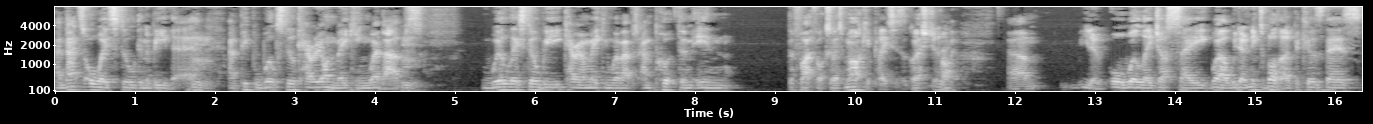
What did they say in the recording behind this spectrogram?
and that's always still going to be there, Hmm. and people will still carry on making web apps. Will they still be carry on making web apps and put them in the Firefox OS marketplace? Is the question, Right. You know, or will they just say, well, we don't need to bother because there's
